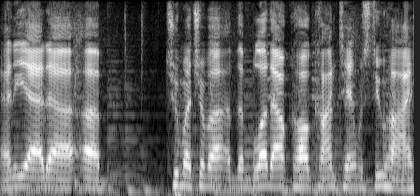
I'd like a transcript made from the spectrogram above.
and he had a, too much of a the blood alcohol content was too high,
